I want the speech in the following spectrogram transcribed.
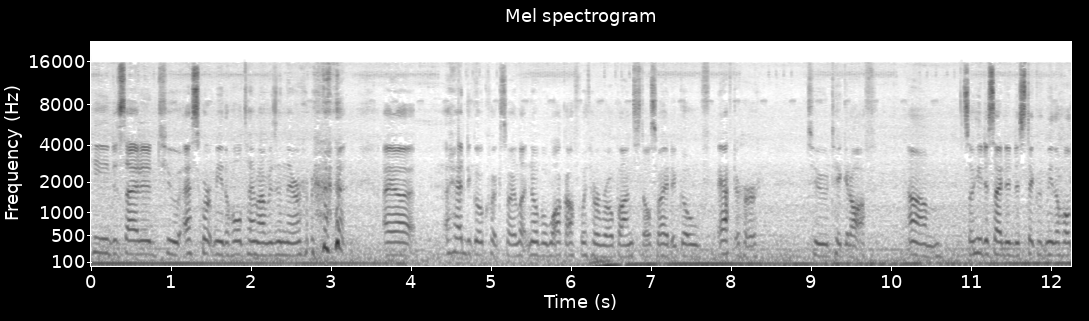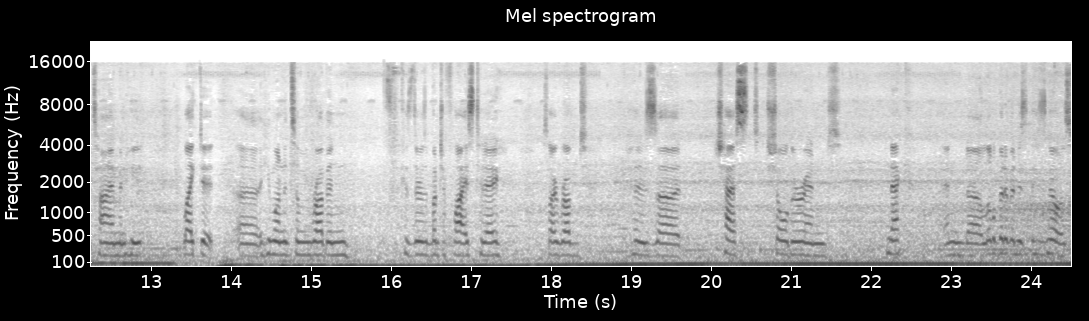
he decided to escort me the whole time I was in there. I, uh, I had to go quick, so I let Nova walk off with her rope on still, so I had to go after her to take it off. Um, so he decided to stick with me the whole time, and he liked it. Uh, he wanted some rubbing because there's a bunch of flies today. So I rubbed his uh, chest, shoulder, and neck, and a little bit of it his, his nose.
